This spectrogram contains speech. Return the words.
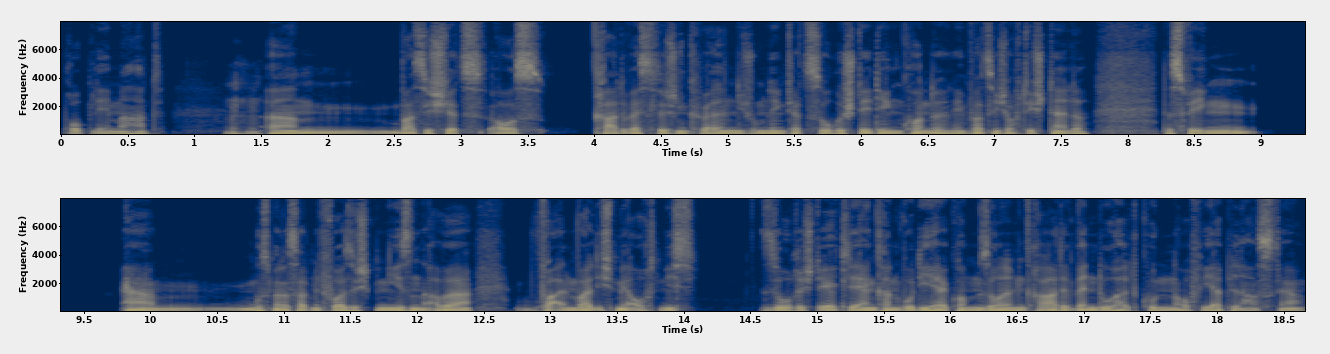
Probleme hat, mhm. ähm, was ich jetzt aus gerade westlichen Quellen nicht unbedingt jetzt so bestätigen konnte, jedenfalls nicht auf die Schnelle. Deswegen ähm, muss man das halt mit Vorsicht genießen, aber vor allem, weil ich mir auch nicht so richtig erklären kann, wo die herkommen sollen, gerade wenn du halt Kunden auch wie Apple hast, ja.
